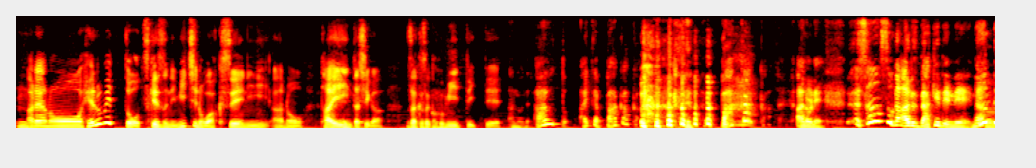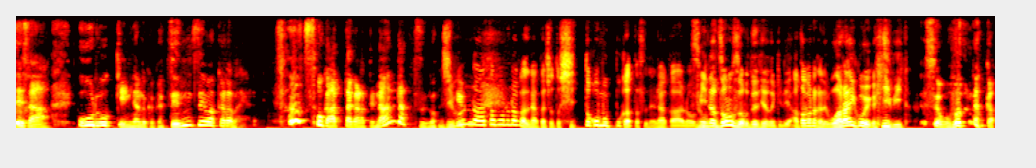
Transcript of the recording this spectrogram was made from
うんあれあの、ヘルメットをつけずに未知の惑星に、あの、隊員たちがザクザク踏み入っていって、あのね、アウト。あいつはバカか。バカか。あのね、酸素があるだけでね、なんでさ、オールオッケーになるのかが全然わからない。酸素があったからってなんだっつうの？自分の頭の中でなんかちょっとシットコムっぽかったですね。なんかあの、みんなゾロゾロ出てた時に頭の中で笑い声が響いた。そう、なんか、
